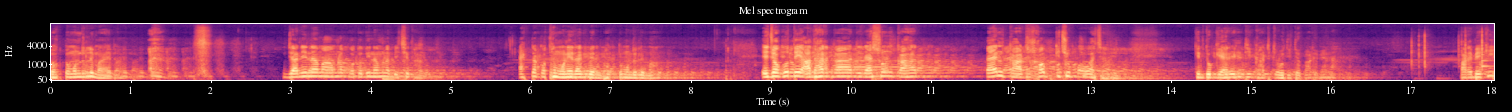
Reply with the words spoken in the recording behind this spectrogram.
ভক্তমন্ডলী মায়েরা, জানি না মা আমরা কতদিন আমরা বেঁচে থাকব। একটা কথা মনে রাখবেন ভক্তমন্ডলী মা। এ জগতে Aadhaar card, ration card, PAN card সব কিছু পাওয়া যাবে। কিন্তু গ্যারেন্টি কার্ড কেউ দিতে পারবে না। পারবে কি?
